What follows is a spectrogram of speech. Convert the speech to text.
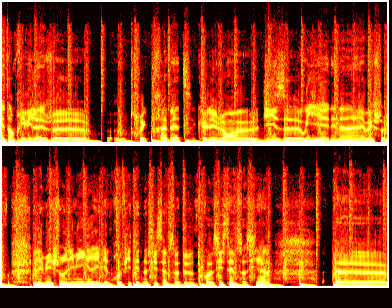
est un privilège. Euh, truc très bête que les gens disent oui les, méchants, les méchants immigrés viennent profiter de notre système, de notre système social. Euh,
